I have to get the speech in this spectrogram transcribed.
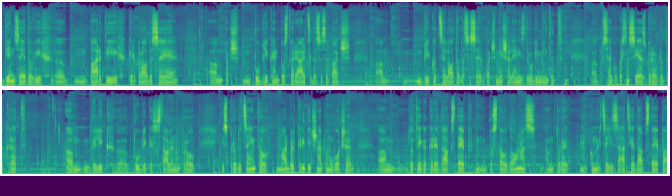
DMZ-ovih um, partijih, kjer prav, da se je um, pač publika in postvarjalci, da so se pač um, bili kot celota, da so se pač mešali eni z drugimi. In tudi, uh, vsaj kot sem si jaz bral, je bilo takrat. Um, Veliko uh, publike je sestavljeno prav iz producentov, malo bolj kritično je pa mogoče um, do tega, kar je dubstep postal danes, um, torej komercializacija dubstepa.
